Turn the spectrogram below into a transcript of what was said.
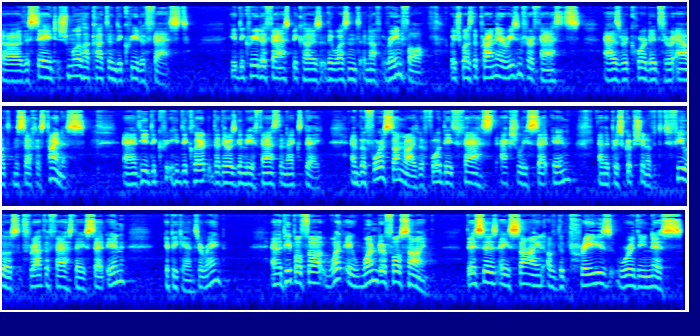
uh, the sage Shmuel Hakatan decreed a fast. He decreed a fast because there wasn't enough rainfall, which was the primary reason for fasts as recorded throughout Maseches Tainus and he, he declared that there was going to be a fast the next day. And before sunrise, before the fast actually set in, and the prescription of tefillos throughout the fast day set in, it began to rain. And the people thought, what a wonderful sign. This is a sign of the praiseworthiness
